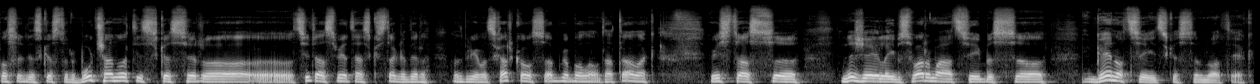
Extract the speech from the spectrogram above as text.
Paskatieties, kas tur Bučā noticis, kas ir uh, citās vietās, kas tagad ir atbrīvots Harkovas apgabalā un tā tālāk. Visas tās uh, nežēlības, varmācības, genocīds, kas tur notiek.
